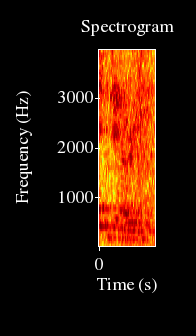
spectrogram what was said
Legendary.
